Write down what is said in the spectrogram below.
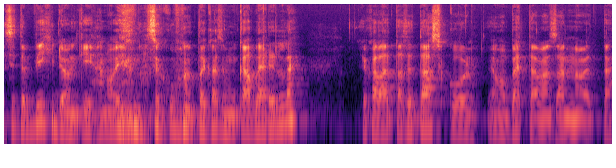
Sitten vihdoinkin hän ojentaa sen kuvan takaisin mun kaverille, joka laittaa sen taskuun, ja mun opettaja vaan sanoo, että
